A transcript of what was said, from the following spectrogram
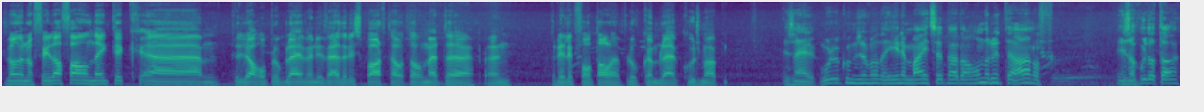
We gaan er nog veel afvallen, denk ik. Ehm, dus ja, hopelijk blijven we nu verder in Sparta, dat we toch met eh, een redelijk voltallige ploeg kunnen blijven koers maken. Is het eigenlijk moeilijk om zo van de ene mindset naar de andere te gaan? Of is dat goed dat, dat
